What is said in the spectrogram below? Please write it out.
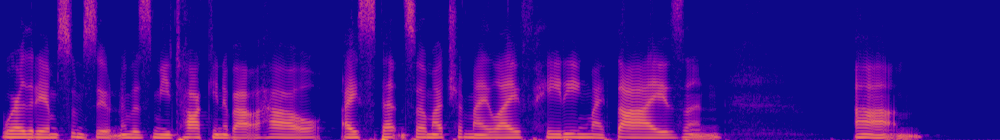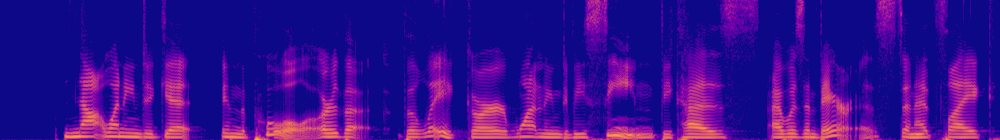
wear the damn swimsuit and it was me talking about how I spent so much of my life hating my thighs and um not wanting to get in the pool or the the lake or wanting to be seen because I was embarrassed and it's like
